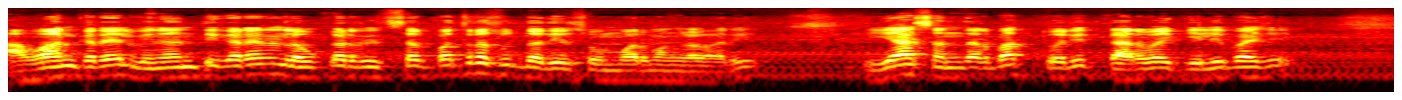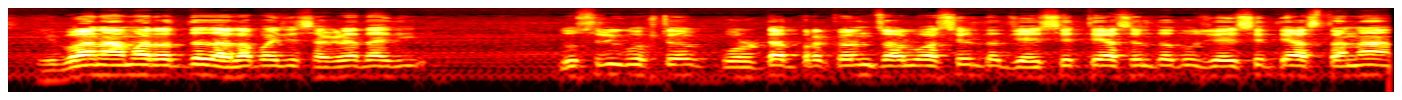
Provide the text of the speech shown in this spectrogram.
आवाहन करेल विनंती करेल आणि लवकर रितसर पत्रसुद्धा देईल सोमवार मंगळवारी. या संदर्भात त्वरित कारवाई केली पाहिजे. हिबानामा रद्द झाला पाहिजे सगळ्यात आधी. दुसरी गोष्ट कोर्टात प्रकरण चालू असेल तर जैसे ते असेल तर तो जैसे ते असताना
